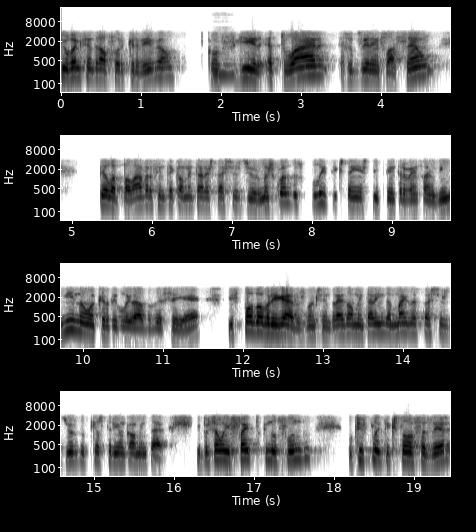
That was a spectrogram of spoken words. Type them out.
se o Banco Central for credível, conseguir uhum. atuar, reduzir a inflação, pela palavra, sem ter que aumentar as taxas de juros. Mas quando os políticos têm este tipo de intervenções e minam a credibilidade do BCE, isso pode obrigar os bancos centrais a aumentar ainda mais as taxas de juros do que eles teriam que aumentar. E por isso é um efeito que, no fundo, o que os políticos estão a fazer,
